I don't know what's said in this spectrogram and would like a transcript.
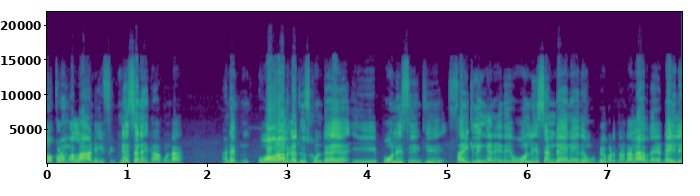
తొక్కడం వల్ల అంటే ఈ ఫిట్నెస్ అనే కాకుండా అంటే ఓవరాల్గా చూసుకుంటే ఈ పోలీసులకి సైక్లింగ్ అనేది ఓన్లీ సండే అనేది ఉపయోగపడుతుంటారా లేకపోతే డైలీ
